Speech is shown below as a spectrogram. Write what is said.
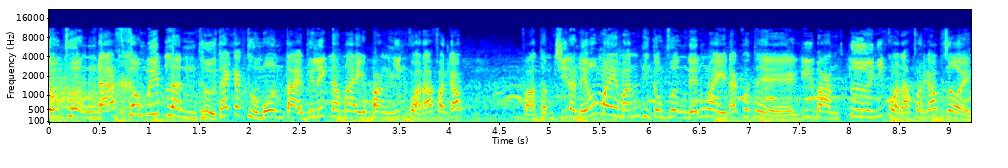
Công Phượng đã không ít lần thử thách các thủ môn tại V-League năm nay bằng những quả đá phạt góc. và thậm chí là nếu may mắn thì công phượng đến lúc này đã có thể ghi bàn từ những quả đá phạt góc rồi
